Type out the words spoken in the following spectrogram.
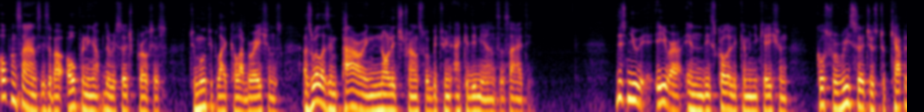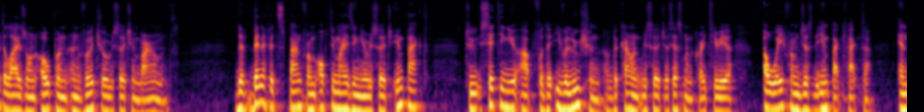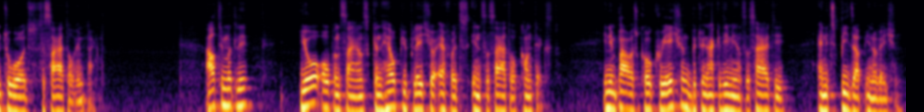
open science is about opening up the research process to multiply collaborations, as well as empowering knowledge transfer between academia and society. This new era in the scholarly communication calls for researchers to capitalize on open and virtual research environments. The benefits span from optimizing your research impact to setting you up for the evolution of the current research assessment criteria away from just the impact factor and towards societal impact. Ultimately, your open science can help you place your efforts in societal context. It empowers co-creation between academia and society and it speeds up innovation.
